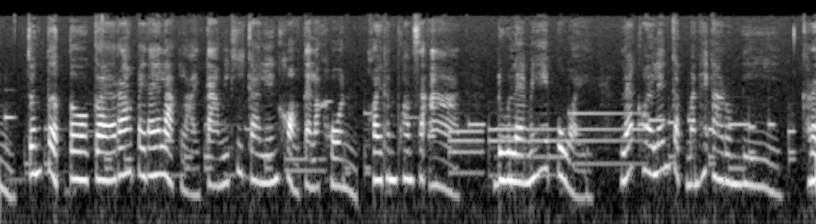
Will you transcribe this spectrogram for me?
มๆ จนเติบโตกลายร่างไปได้หลากหลายตามวิธีการเลี้ยงของแต่ละคน คอยทำความสะอาด ดูแลไม่ให้ป่วย และคอยเล่นกับมันให้อารมณ์ดี ใคร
